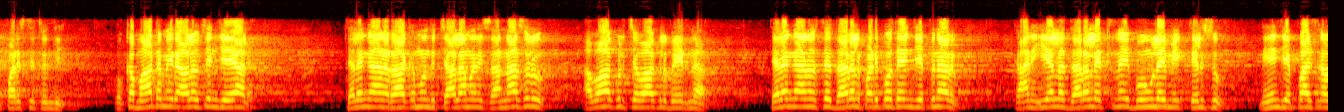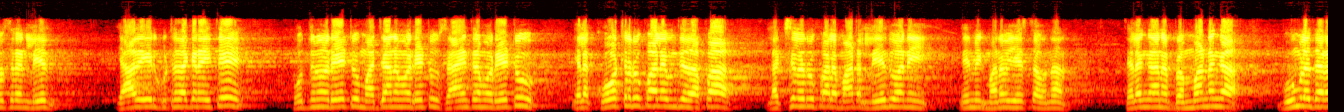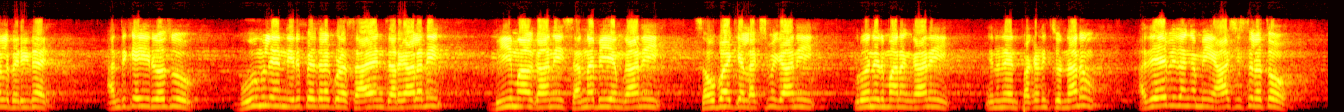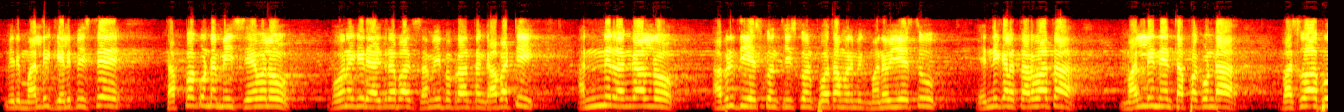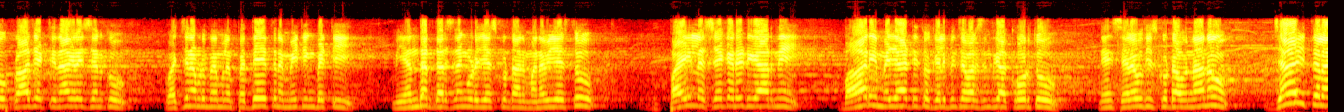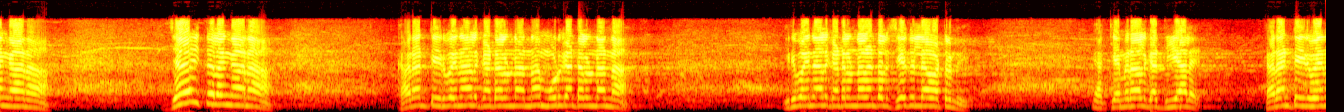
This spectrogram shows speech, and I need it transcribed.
పరిస్థితి ఉంది. ఒక మాట మీరు ఆలోచన చేయాలి. తెలంగాణ రాకముందు చాలామంది సన్నాసులు అవాకులు చెవాకులు పేరినారు. తెలంగాణ వస్తే ధరలు పడిపోతాయని చెప్పినారు. కానీ ఇవాళ ధరలు ఎట్లున్నాయి భూములై మీకు తెలుసు. నేను చెప్పాల్సిన అవసరం లేదు. యాదగిరి గుట్ట దగ్గర అయితే పొద్దునో రేటు మధ్యాహ్నమో రేటు సాయంత్రమో రేటు ఇలా కోట్ల రూపాయలే ఉంది తప్ప లక్షల రూపాయల మాట లేదు అని నేను మీకు మనవి చేస్తా ఉన్నాను. తెలంగాణ బ్రహ్మాండంగా భూముల ధరలు పెరిగినాయి. అందుకే ఈరోజు భూమి లేని నిరుపేదలకు కూడా సాయం జరగాలని బీమా కానీ సన్న బియ్యం కానీ సౌభాగ్య లక్ష్మి కానీ గృహ నిర్మాణం కానీ నిన్న నేను ప్రకటించున్నాను. అదేవిధంగా మీ ఆశీస్సులతో మీరు మళ్ళీ గెలిపిస్తే తప్పకుండా మీ సేవలో భువనగిరి హైదరాబాద్ సమీప ప్రాంతం కాబట్టి అన్ని రంగాల్లో అభివృద్ధి చేసుకొని తీసుకొని పోతామని మీకు మనవి చేస్తూ ఎన్నికల తర్వాత మళ్ళీ నేను తప్పకుండా బస్వాపు ప్రాజెక్ట్ ఇనాగ్రేషన్కు వచ్చినప్పుడు మిమ్మల్ని పెద్ద ఎత్తున మీటింగ్ పెట్టి మీ అందరు దర్శనం కూడా చేసుకుంటానని మనవి చేస్తూ పైల శేఖర్ రెడ్డి గారిని భారీ మెజార్టీతో గెలిపించవలసిందిగా కోరుతూ నేను సెలవు తీసుకుంటా ఉన్నాను. జై తెలంగాణ! జై తెలంగాణ! కరెంట్ ఇరవై నాలుగు గంటలు ఉండన్నా మూడు గంటలు ఉండన్నా ఇరవై నాలుగు గంటలు ఉండాలంటే చేతులు లేవట్టుంది. ఇక కెమెరాలు గది తీయాలి. కరెంట్ ఇరవై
